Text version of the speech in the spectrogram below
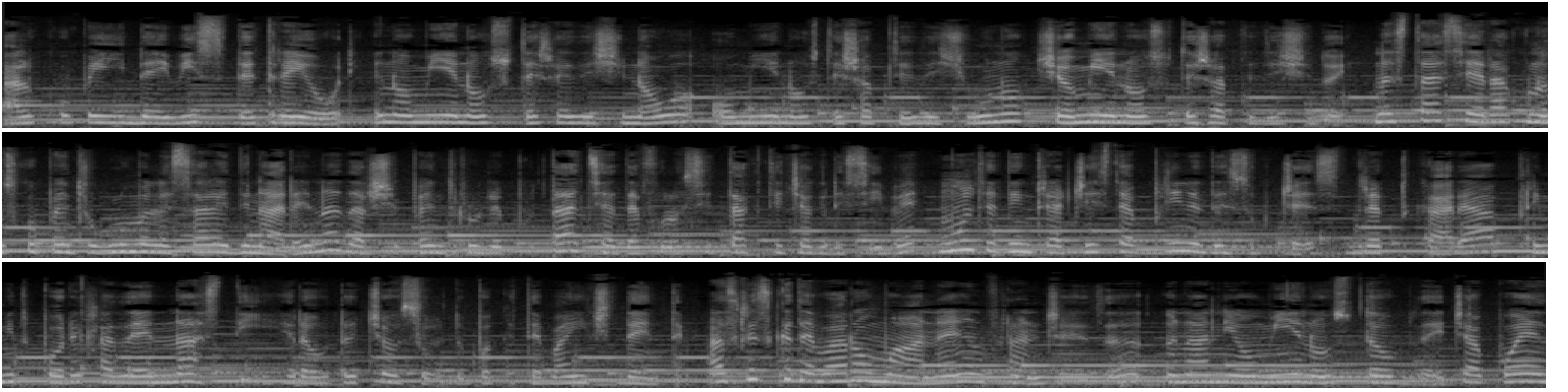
al Cupei Davis de 3 ori, în 1969, 1971 și 1972. Năstase era cunoscut pentru glumele sale din arenă, dar și pentru reputația de a folosi tactici agresive, multe dintre acestea pline de succes, drept care a primit porecla de Nasty, răutăciosul, după câteva incidente incidente. A scris câteva romane în franceză în anii 1980, apoi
